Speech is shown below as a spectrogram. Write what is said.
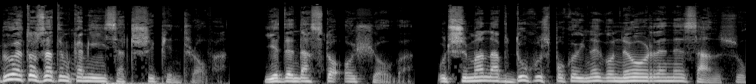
Była to zatem kamienica trzypiętrowa, jedenastoosiowa, utrzymana w duchu spokojnego neorenesansu,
